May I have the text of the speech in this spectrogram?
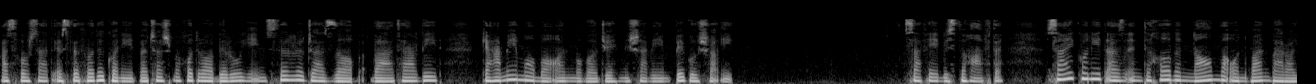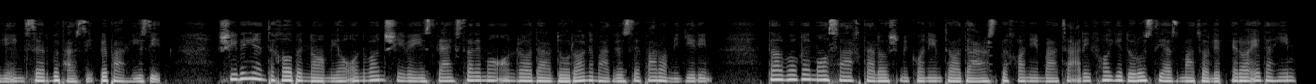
از فرصت استفاده کنید و چشم خود را به روی این سر جذاب و تردید که همه ما با آن مواجه می شویم بگشایید. صفحه 27 سعی کنید از انتخاب نام و عنوان برای این سر بپرهیزید. شیوه انتخاب نام یا عنوان شیوه است که اکثر ما آن را در دوران مدرسه فرا می‌گیریم در واقع ما سخت تلاش می کنیم تا درس بخوانیم و تعریف های درستی از مطالب ارائه دهیم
